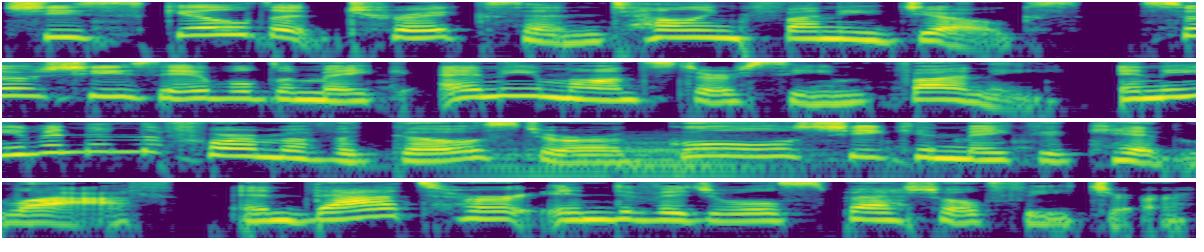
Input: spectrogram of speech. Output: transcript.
She's skilled at tricks and telling funny jokes, so she's able to make any monster seem funny. And even in the form of a ghost or a ghoul, she can make a kid laugh, and that's her individual special feature.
